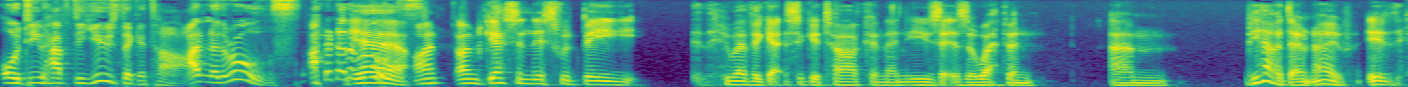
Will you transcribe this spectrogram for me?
or do you have to use the guitar? I don't know the rules. I don't know the yeah, rules. Yeah, I'm I'm guessing this would be whoever gets a guitar can then use it as a weapon. Um, yeah, I don't know. It,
